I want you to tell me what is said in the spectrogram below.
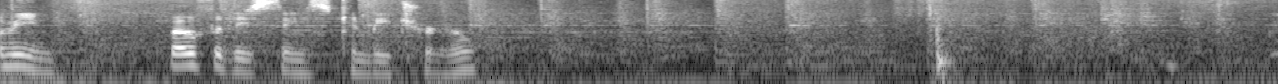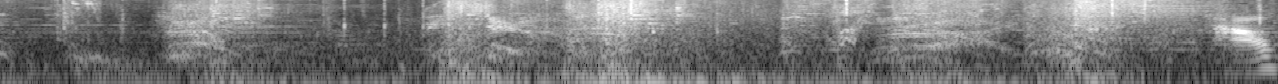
I mean, both of these things can be true. How?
